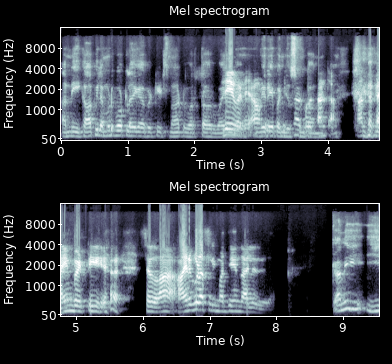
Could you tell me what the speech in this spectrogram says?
అన్ని కాపీలు అమ్ముడుపోవట్లేదు కాబట్టి ఇట్స్ నాట్ వర్త్ అవర్ వేరే పని చూసుకుంటాం అంత టైం పెట్టి ఆయన కూడా అసలు ఈ మధ్య ఏం రాయలేదు కానీ ఈ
